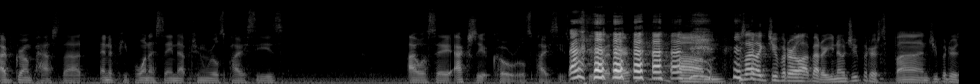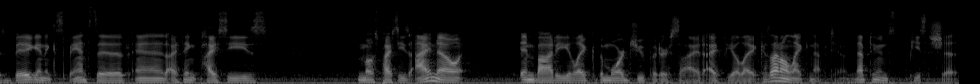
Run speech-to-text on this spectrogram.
I've grown past that, and if people want to say Neptune rules Pisces, I will say actually it co-rules Pisces with Jupiter um, because I like Jupiter a lot better. You know, Jupiter's fun. Jupiter's big and expansive, and I think Pisces, most Pisces I know, embody like the more Jupiter side. I feel like because I don't like Neptune. Neptune's a piece of shit.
